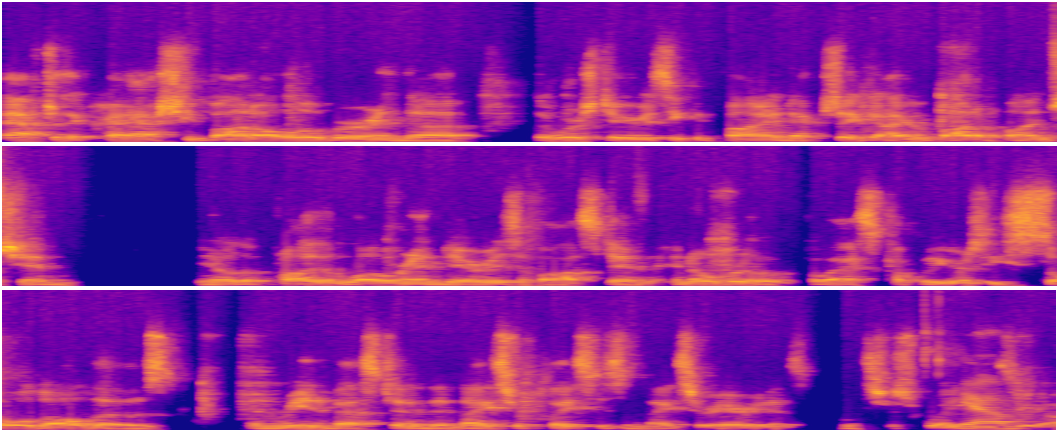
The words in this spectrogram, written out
after the crash, he bought all over in the, the worst areas he could find. Actually, a guy who bought a bunch in, you know, the probably the lower end areas of Austin. And over the last couple of years, he sold all those and reinvested into nicer places and nicer areas. It's just way Yeah. easier.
